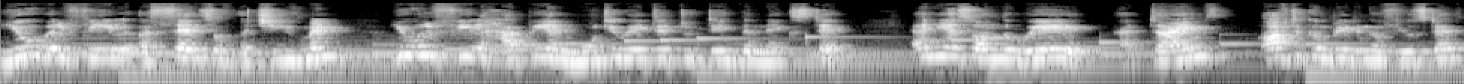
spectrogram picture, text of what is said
you will feel a sense of achievement. You will feel happy and motivated to take the next step. And yes, on the way, at times, after completing a few steps,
